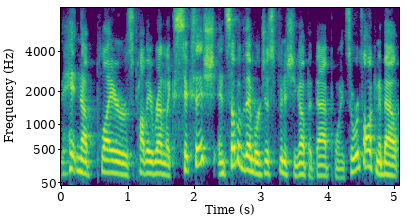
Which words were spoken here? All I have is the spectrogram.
hitting up players probably around like six ish, and some of them were just finishing up at that point. So we're talking about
